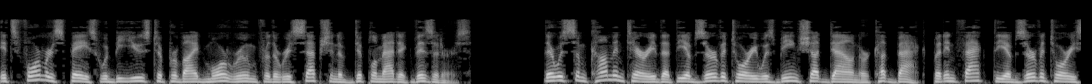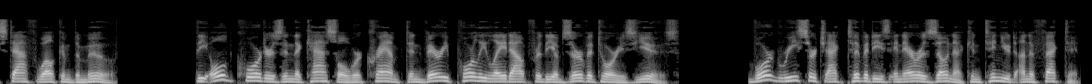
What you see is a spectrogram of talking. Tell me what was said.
Its former space would be used to provide more room for the reception of diplomatic visitors. There was some commentary that the observatory was being shut down or cut back, but in fact the observatory staff welcomed the move. The old quarters in the castle were cramped and very poorly laid out for the observatory's use. Vorg research activities in Arizona continued unaffected.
